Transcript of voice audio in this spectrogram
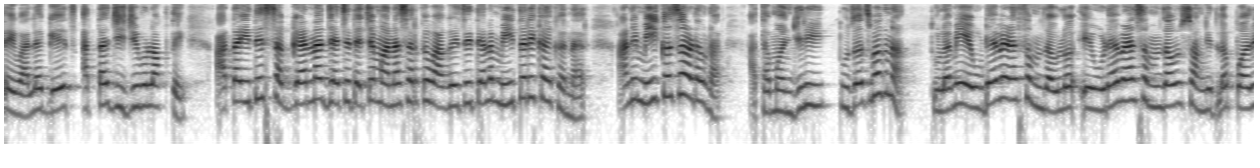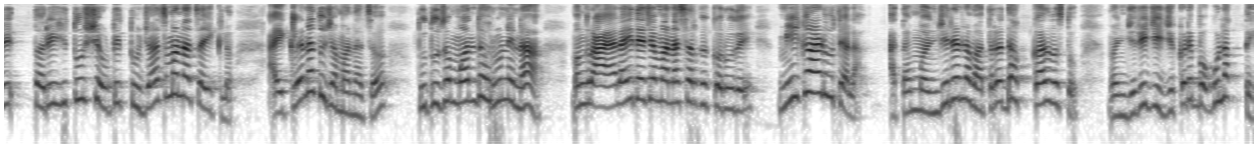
तेव्हा लगेच आता जिजी लागते. आता इथे सगळ्यांना ज्याच्या त्याच्या मनासारखं वागायचं त्याला मी तरी काय करणार? आणि मी कसं अडवणार? आता मंजिरी तुझंच बघ ना. तुला मी एवढ्या वेळा समजावलं एवढ्या वेळा समजावून सांगितलं परी तरीही तू शेवटी तुझ्याच मनाचं ऐकलं. ऐकलं ना तुझ्या मनाचं? तू तुझं मन धरून आहे ना. मग रायालाही त्याच्या मनासारखं करू दे. मी काढू त्याला. आता मंजिरीला मात्र धक्काच बसतो. मंजिरी जिजीकडे बघू लागते.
